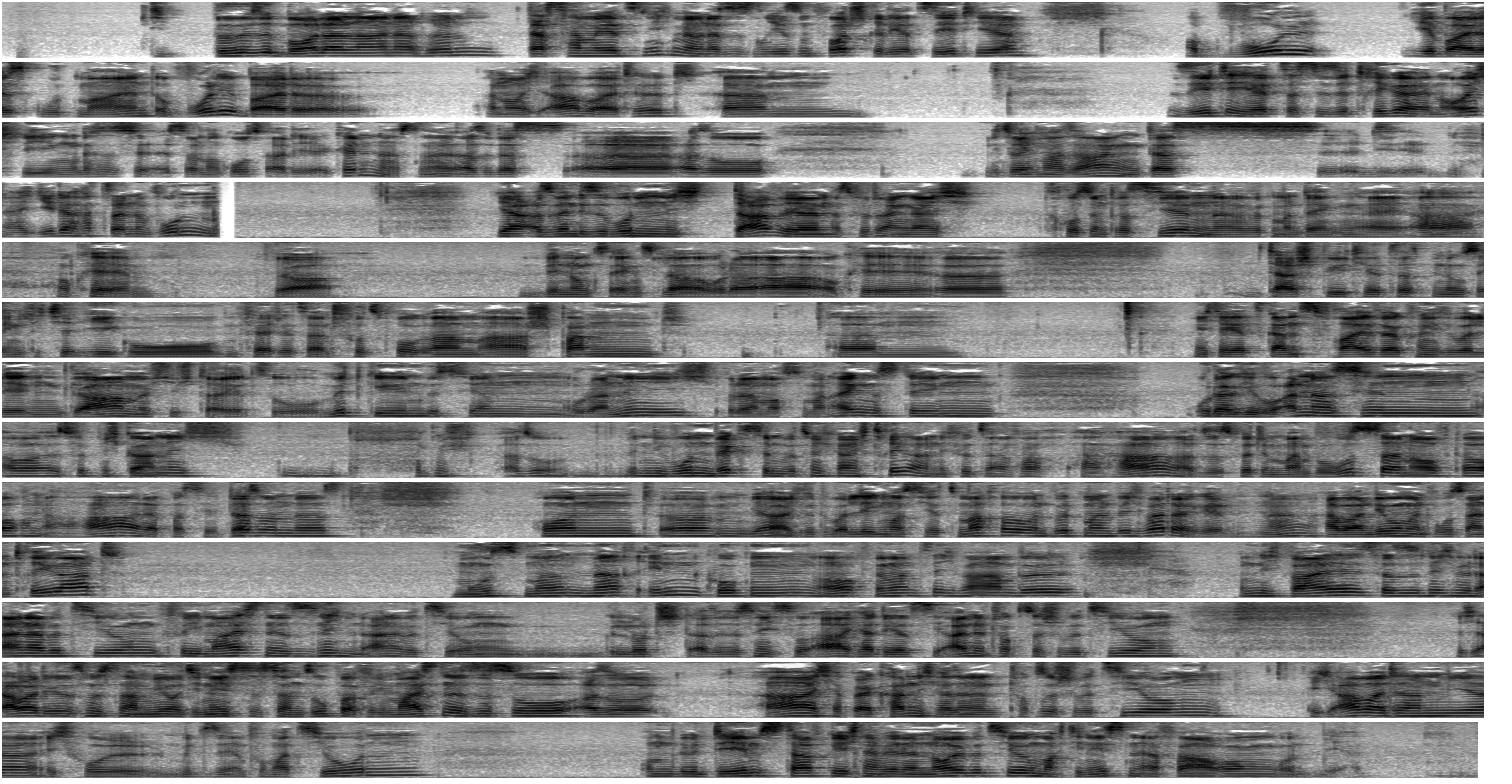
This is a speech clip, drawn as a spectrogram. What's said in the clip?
die böse Borderlinerin. Das haben wir jetzt nicht mehr und das ist ein Riesenfortschritt. Jetzt seht ihr, obwohl ihr beides gut meint, obwohl ihr beide an euch arbeitet, ähm, seht ihr jetzt, dass diese Trigger in euch liegen. Und das ist ist eine großartige Erkenntnis. Ne? Also das, äh, also wie soll ich mal sagen, dass äh, die, na, jeder hat seine Wunden. Ja, also wenn diese Wunden nicht da wären, es würde einen gar nicht groß interessieren, ne? würde man denken, ey, ah, okay, ja, Bindungsängstler oder ah, okay, äh, da spielt jetzt das bindungsängstliche Ego, fährt jetzt ein Schutzprogramm, ah, spannend. Ähm, wenn ich da jetzt ganz frei wäre, kann ich überlegen, ja, möchte ich da jetzt so mitgehen ein bisschen oder nicht? Oder machst du mein eigenes Ding? Oder geh woanders hin? Aber es wird mich gar nicht, mich, also wenn die Wunden weg sind, wird es mich gar nicht triggern. Ich würde es einfach, aha, also es wird in meinem Bewusstsein auftauchen, aha, da passiert das und das. Und ähm, ja, ich würde überlegen, was ich jetzt mache und würde meinen Weg weitergehen. Ne? Aber in dem Moment, wo es einen triggert, muss man nach innen gucken, auch wenn man es nicht warm will. Und ich weiß, das ist nicht mit einer Beziehung, für die meisten ist es nicht mit einer Beziehung gelutscht. Also es ist nicht so, ah, ich hatte jetzt die eine toxische Beziehung, ich arbeite jetzt ein bisschen an mir und die nächste ist dann super. Für die meisten ist es so, also, ah, ich habe erkannt, ich hatte eine toxische Beziehung, ich arbeite an mir, ich hole mir diese Informationen und mit dem Stuff gehe ich dann wieder in eine neue Beziehung, mache die nächsten Erfahrungen und ja,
